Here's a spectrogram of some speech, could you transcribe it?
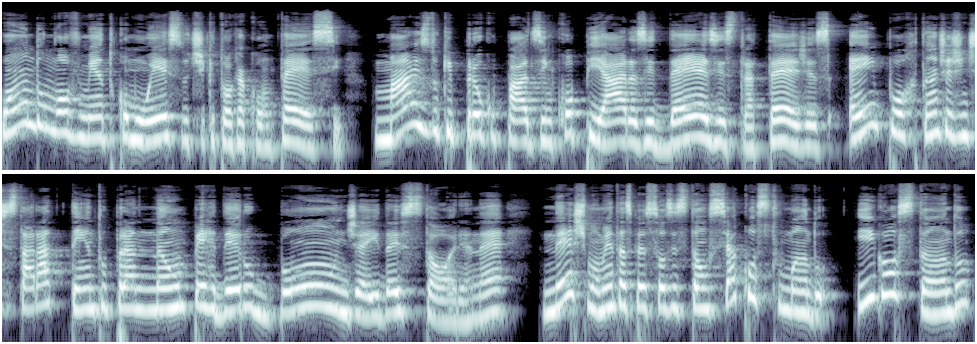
Quando um movimento como esse do TikTok acontece, mais do que preocupados em copiar as ideias e estratégias, é importante a gente estar atento para não perder o bonde aí da história, né? Neste momento, as pessoas estão se acostumando e gostando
